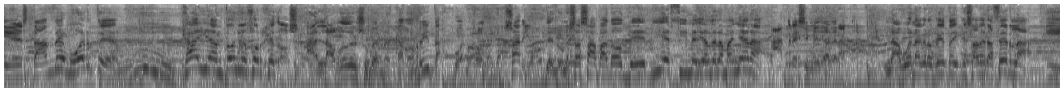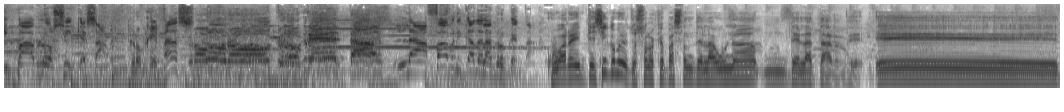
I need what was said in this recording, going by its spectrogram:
y están de muerte. Mmm, calle Antonio Jorge II, al lado del supermercado Rita, Puerto del Rosario. De lunes a sábado, de 10 y media de la mañana a 3 y media de la tarde. La buena croqueta hay que saber hacerla y Pablo sí que sabe. ¿Croquetas? Cro, cro, croquetas. La fábrica de la croqueta. 45 minutos son los que pasan de la una de la tarde. Eh,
